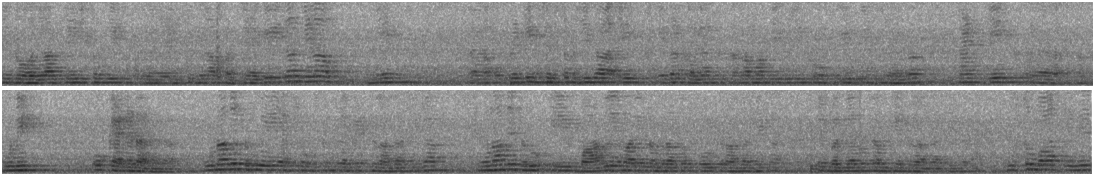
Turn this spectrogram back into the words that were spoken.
ਤੇ 2023 ਤੋਂ ਵੀ ਅਹ, ਇਸ ਦੇ ਖਿਲਾਫ ਪਰਚੇ ਹੈਗੇ ਇਹਦਾ ਜਿਹੜਾ ਮੇਨ ਆਪਰੇਟਿੰਗ ਸਿਸਟਮ ਸੀਗਾ ਇੱਕ ਇਹਦਾ ਕਲਰ ਰਮਨਦੀਪ ਸਿੰਘ ਉਹ ਫਿਲੀਪੀਨਸ ਹੈਗਾ ਐਂਡ ਇੱਕ ਅਹ, ਪੁਨੀਤ ਉਹ ਕੈਨੇਡਾ ਹੈਗਾ ਉਹਨਾਂ ਦੇ ਥਰੂ ਇਹ ਐਕਸਟ੍ਰੈਕਸ਼ਨ ਰੈਕਟ ਚਲਾਉਂਦਾ ਸੀਗਾ। ਉਹਨਾਂ ਦੇ ਥਰੂ ਇਹ ਬਾਹਰਲੇ ਵਾਲੇ ਨੰਬਰਾਂ ਤੋਂ ਕੋਲ ਕਰਾਉਂਦਾ ਸੀਗਾ ਤੇ ਬੰਦਿਆਂ ਨੂੰ ਧਮਕੀਆਂ ਦਿੰਦਾ ਸੀਗਾ। ਉਸ ਤੋਂ ਬਾਅਦ ਇਹਦੇ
